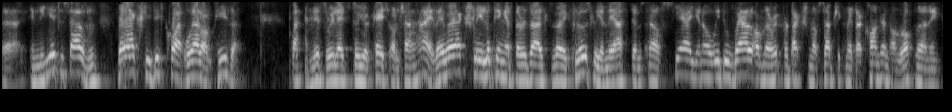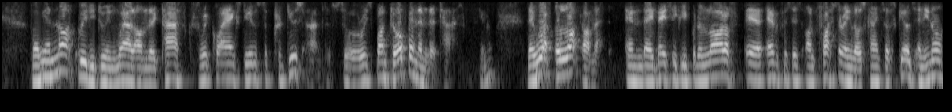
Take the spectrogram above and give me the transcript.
uh, in the year 2000, they actually did quite well on PISA but and this relates to your case on Shanghai, they were actually looking at the results very closely and they asked themselves, yeah, you know, we do well on the reproduction of subject matter content on rote learning, but we are not really doing well on the tasks requiring students to produce answers, to respond to open-ended tasks. You know, they worked a lot on that, and they basically put a lot of uh, emphasis on fostering those kinds of skills. And you know,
